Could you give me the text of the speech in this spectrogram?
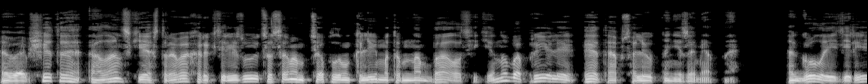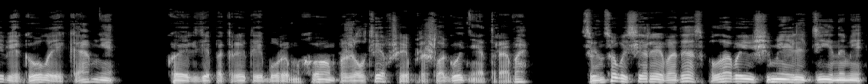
Вообще-то, Аландские острова характеризуются самым теплым климатом на Балтике, но в апреле это абсолютно незаметно. Голые деревья, голые камни, кое-где покрытые бурым мхом, пожелтевшая прошлогодняя трава, свинцово-серая вода с плавающими льдинами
